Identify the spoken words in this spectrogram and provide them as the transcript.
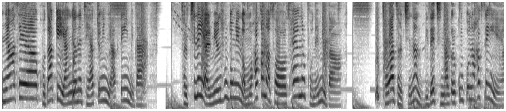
안녕하세요. 고등학교 2학년에 재학 중인 여학생입니다. 절친의 얄미운 행동이 너무 화가 나서 사연을 보냅니다. 저와 절친은 미대 진학을 꿈꾸는 학생이에요.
